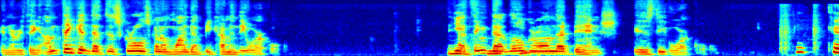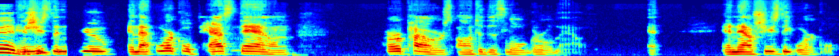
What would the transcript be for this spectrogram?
and everything. I'm thinking that this girl is going to wind up becoming the Oracle. I think that little girl on that bench is the Oracle, could and be. she's the new, and that Oracle passed down her powers onto this little girl now, and, and now she's the Oracle.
